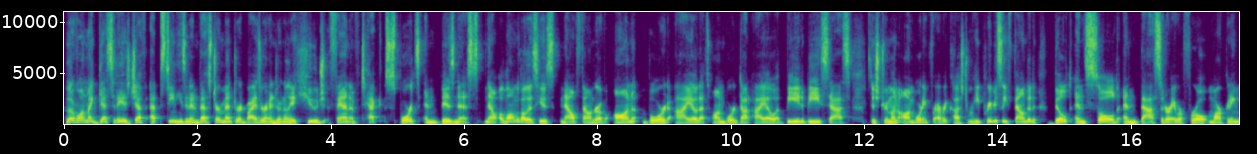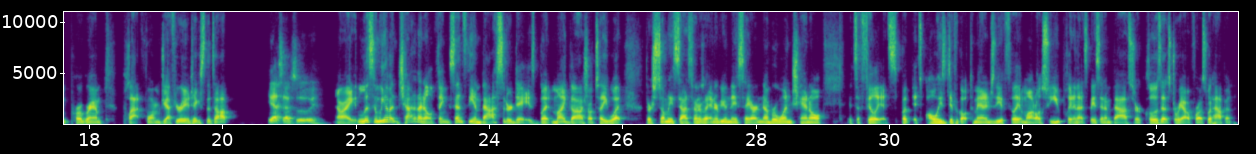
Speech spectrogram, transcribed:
Hello, everyone. My guest today is Jeff Epstein. He's an investor, mentor, advisor, and generally a huge fan of tech, sports, and business. Now, along with all this, he is now founder of Onboard.io. That's onboard.io, a B2B SaaS to streamline onboarding for every customer. He previously founded, built, and sold Ambassador, a referral marketing program platform. Jeff, you ready to take us to the top? Yes, absolutely. All right. Listen, we haven't chatted, I don't think, since the ambassador days. But my gosh, I'll tell you what, there's so many SaaS founders I interview and they say our number one channel, it's affiliates, but it's always difficult to manage the affiliate model. So you played in that space at Ambassador. Close that story out for us. What happened?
